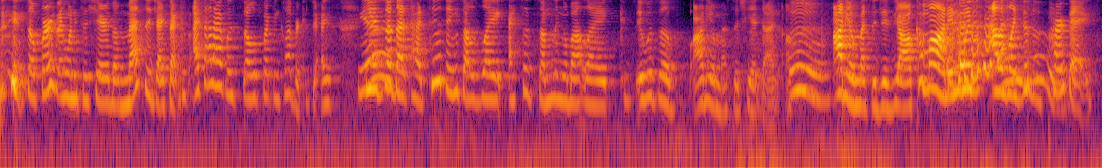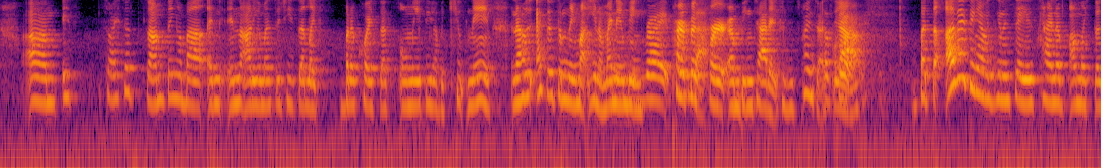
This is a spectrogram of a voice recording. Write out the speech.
So first I wanted to share the message I sent because I thought I was so freaking clever because I he had said that tattoo thing so I was like I said something about like because it was a audio message he had done. Mm. audio messages y'all come on. And it was I was like this is perfect. Um it's so I said something about and in the audio message he said like but of course that's only if you have a cute name and I, was, I said something about you know my name being Right, perfect princess. for um, being tatted because it's princess of yeah course but the other thing I was gonna say is kind of on like the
